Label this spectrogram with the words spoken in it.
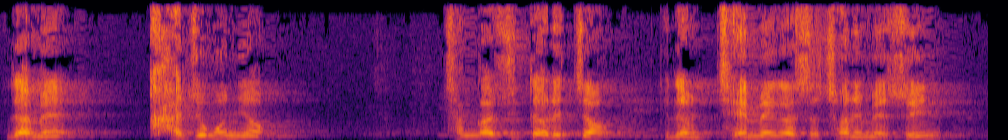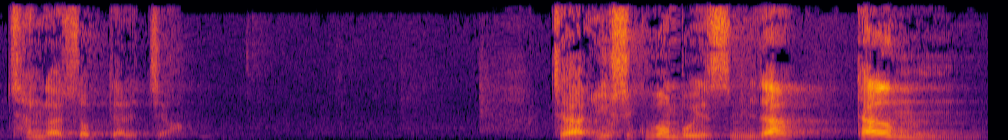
그 다음에 가족은요 참가할 수 있다 그랬죠. 그 다음에 재매가서 전에 매수인 참가할 수 없다 그랬죠. 자, 69번 보겠습니다. 다음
